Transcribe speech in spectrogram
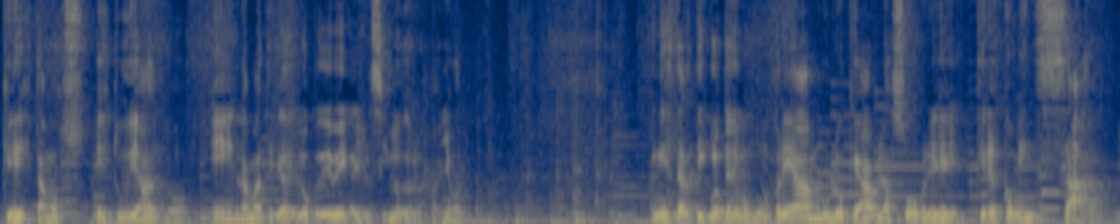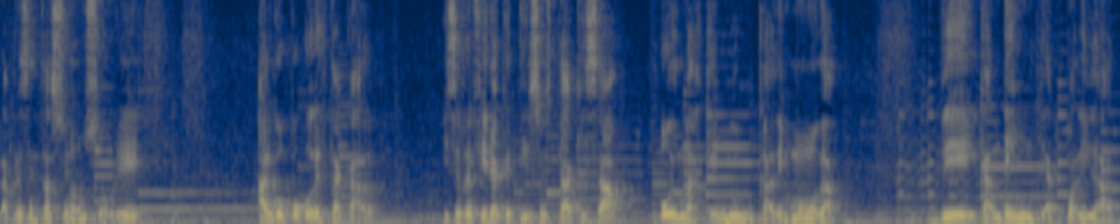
que estamos estudiando en la materia de Lope de Vega y el siglo de oro español. En este artículo tenemos un preámbulo que habla sobre querer comenzar la presentación sobre algo poco destacado. Y se refiere a que Tirso está quizá hoy más que nunca de moda, de candente actualidad.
